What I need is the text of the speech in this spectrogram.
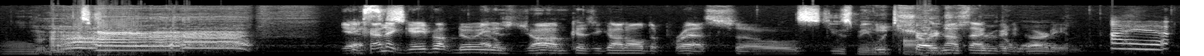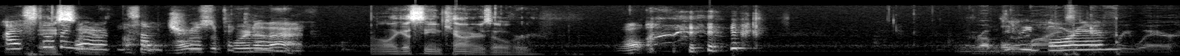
Well, that's- Yes, he kind of gave up doing his job because he got all depressed. So excuse me, we're talking. charged- not that through great a guardian. I uh, I still Okay, think so- there would be Oh, some what trick was the to point of that? Well, I guess the encounter's over. Well, Rubble Did we lies bore him? everywhere.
